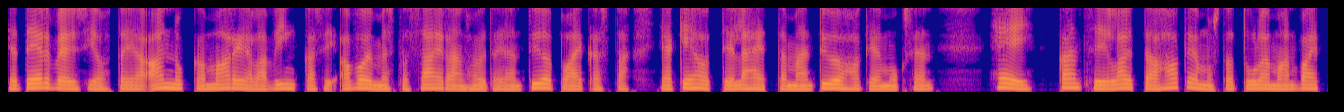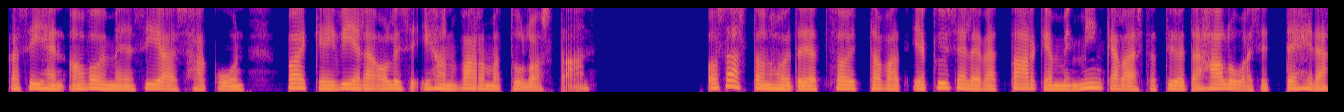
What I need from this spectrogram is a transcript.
ja terveysjohtaja Annukka Marjala vinkkasi avoimesta sairaanhoitajan työpaikasta ja kehotti lähettämään työhakemuksen. Hei, kantsii laittaa hakemusta tulemaan vaikka siihen avoimeen sijaishakuun, vaikkei vielä olisi ihan varma tulostaan. Osastonhoitajat soittavat ja kyselevät tarkemmin, minkälaista työtä haluaisit tehdä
